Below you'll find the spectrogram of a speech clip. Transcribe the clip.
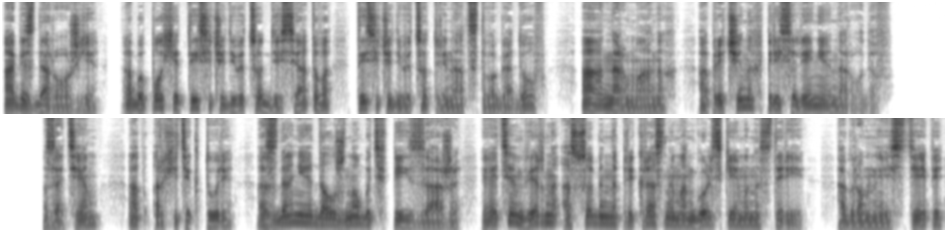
о бездорожье, об эпохе 1910-1913 годов, о норманах, о причинах переселения народов. Затем об архитектуре, здание должно быть в пейзаже, этим верно особенно прекрасны монгольские монастыри, огромные степи,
